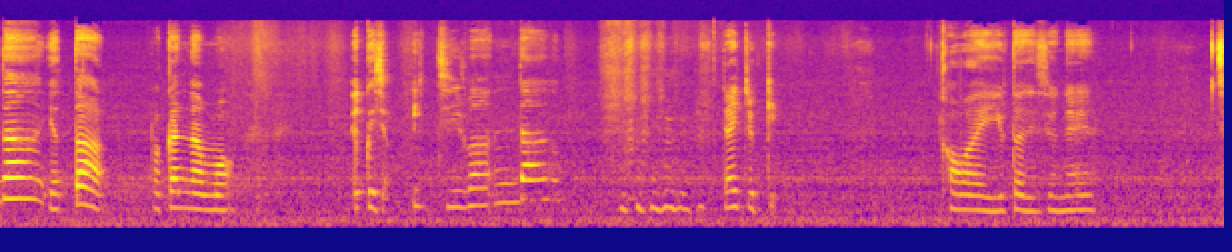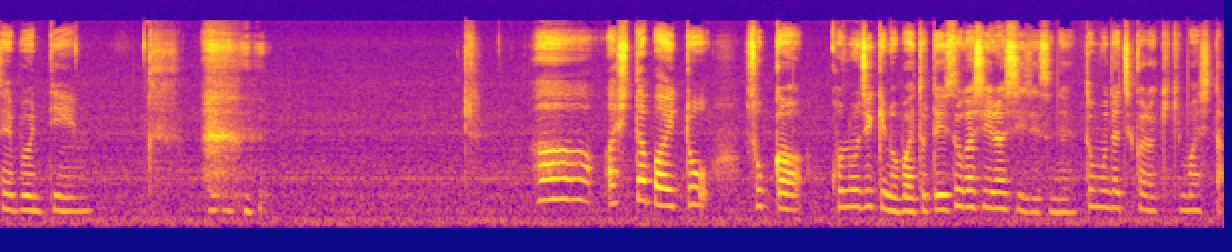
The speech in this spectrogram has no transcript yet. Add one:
だ。やった。わかんない。もよっこいしょ。一番だ。大チョキ。可愛い歌ですよね。セブンティーン。あー明日バイト。そっか。この時期のバイトって忙しいらしいですね。友達から聞きました。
